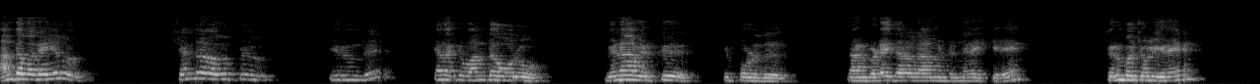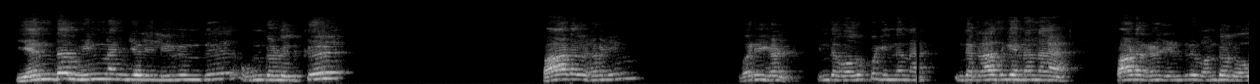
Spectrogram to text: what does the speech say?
அந்த வகையில் சென்ற வகுப்பில் இருந்து எனக்கு வந்த ஒரு வினாவிற்கு இப்பொழுது நான் விடை தரலாம் என்று நினைக்கிறேன். திரும்ப சொல்கிறேன். எந்த மின்னஞ்சலில் இருந்து உங்களுக்கு பாடல்களின் வரிகள் இந்த வகுப்புக்கு என்னென்ன இந்த கிளாஸுக்கு என்னென்ன பாடல்கள் என்று வந்ததோ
